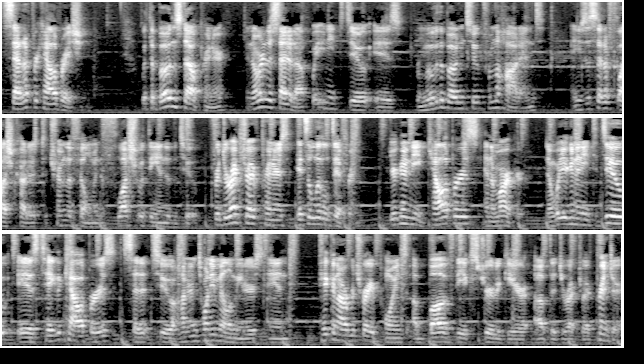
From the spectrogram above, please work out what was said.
set up for calibration. With the Bowden style printer, in order to set it up, what you need to do is remove the Bowden tube from the hot end and use a set of flush cutters to trim the filament flush with the end of the tube. For direct drive printers, it's a little different. You're going to need calipers and a marker. Now what you're going to need to do is take the calipers, set it to 120 millimeters, and pick an arbitrary point above the extruder gear of the direct drive printer.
